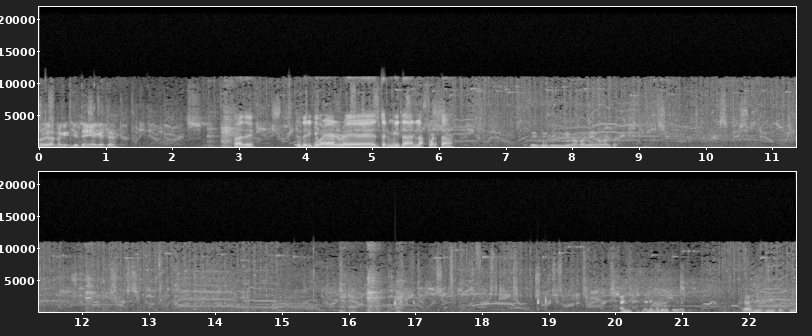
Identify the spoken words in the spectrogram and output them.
Oye, yo tenía que hacer. Espérate. Tú tenés que poner eh, termitas en las puertas. Sí, sí, sí, yo me acuerdo, yo me acuerdo. Alex, aléjate por favor. Ya, sí, sí, tranquilo.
